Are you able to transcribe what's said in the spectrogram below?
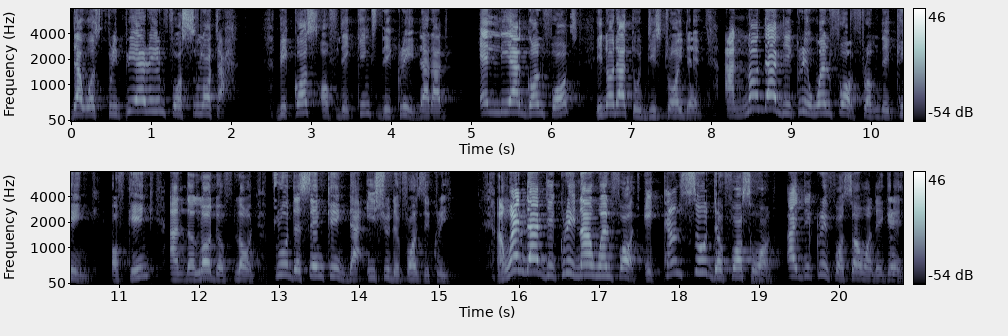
that was preparing for slaughter, because of the king's decree that had earlier gone forth in order to destroy them. Another decree went forth from the king of king and the lord of lord through the same king that issued the first decree. And when that decree now went forth, it canceled the first one. I decree for someone again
